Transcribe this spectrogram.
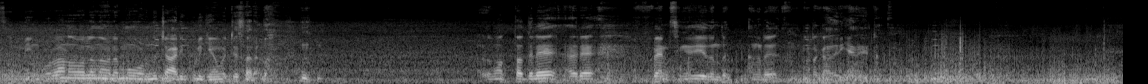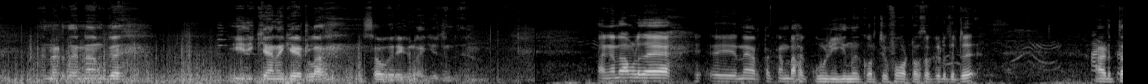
സ്വിമ്മിംഗ് പൂളാണ് പോലെ നമ്മുടെ മുകളിൽ നിന്ന് ചാടി കുളിക്കാൻ പറ്റിയ സ്ഥലം. അത് മൊത്തത്തിൽ അവരെ ഫെൻസിങ് ചെയ്തിട്ടുണ്ട്. അങ്ങോട്ട് നടക്കാതിരിക്കാനായിട്ട്. അതിന്റെ അടുത്ത് തന്നെ നമുക്ക് ഇരിക്കാനൊക്കെ ആയിട്ടുള്ള സൗകര്യമൊക്കെ ഉണ്ടാക്കി വെച്ചിട്ടുണ്ട്. അങ്ങനെ നമ്മളിത് നേരത്തെ കണ്ട ആ കുഴിയിൽ നിന്ന് കുറച്ച് ഫോട്ടോസൊക്കെ എടുത്തിട്ട് അടുത്ത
